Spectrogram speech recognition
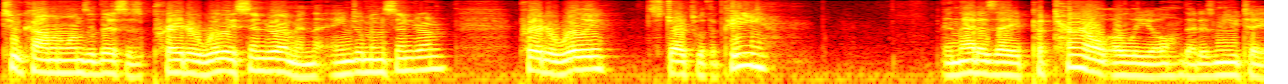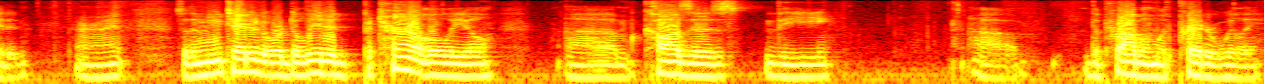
two common ones of this is Prader-Willi syndrome and the Angelman syndrome. Prader-Willi starts with a P, and that is a paternal allele that is mutated. All right. So the mutated or deleted paternal allele um, causes the uh, the problem with Prader-Willi.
